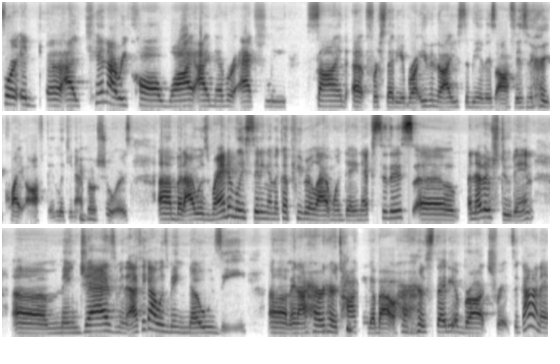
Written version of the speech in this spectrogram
for it. Uh, I cannot recall why I never actually signed up for study abroad, even though I used to be in this office very quite often looking at mm-hmm. brochures. Um, but I was randomly sitting in the computer lab one day next to this uh, another student um, named Jasmine. I think I was being nosy. Um, and I heard her talking about her study abroad trip to Ghana.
